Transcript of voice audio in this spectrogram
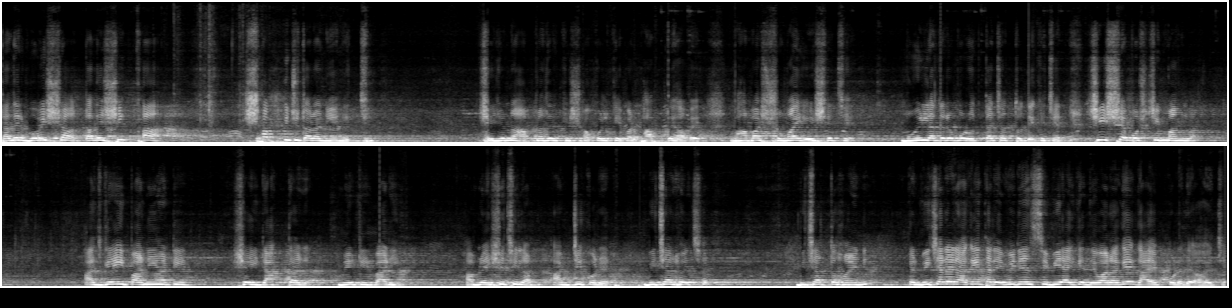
তাদের ভবিষ্যৎ, তাদের শিক্ষা সব কিছু তারা নিয়ে নিচ্ছে। সেই জন্য আপনাদেরকে সকলকে এবার ভাবতে হবে। ভাবার সময় এসেছে। মহিলাদের ওপর অত্যাচার তো দেখেছেন। শীর্ষে পশ্চিমবাংলা। আজকে এই পানিহাটির সেই ডাক্তার মেয়েটির বাড়ি। আমরা এসেছিলাম আরজি করে বিচার হয়েছে। বিচার তো হয়নি। কারণ বিচারের আগেই তার এভিডেন্স সিবিআইকে দেওয়ার আগে গায়েব করে দেওয়া হয়েছে।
